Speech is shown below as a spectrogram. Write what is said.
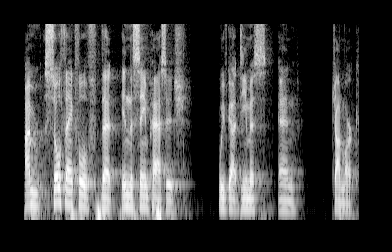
I'm so thankful that in the same passage we've got Demas and John Mark.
